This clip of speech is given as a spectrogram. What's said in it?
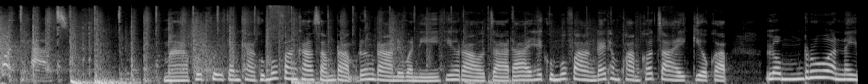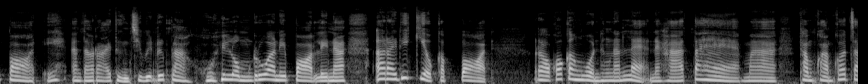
Podcast. มาพูดคุยกันค่ะ คุณผู้ฟังคะสำหรับเรื่องราวในวันนี้ที่เราจะได้ให้คุณผู้ฟังได้ทำความเข้าใจเกี่ยวกับลมรั่วในปอดเอ๊ะอันตรายถึงชีวิตหรือเปล่าโอ้ยลมรั่วในปอดเลยนะ อะไรที่เกี่ยวกับปอด เราก็กังวลทั้งนั้นแหละนะคะ แต่มาทำความเข้าใจ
